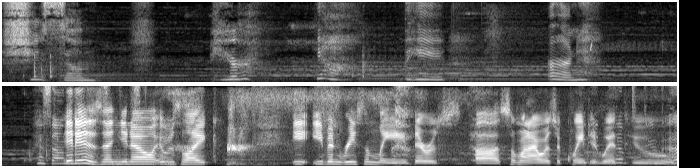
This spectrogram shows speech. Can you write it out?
She's, um, here? Yeah. The urn is on It the is, and you know, it was like e- even recently there was uh, someone I was acquainted with have to do who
